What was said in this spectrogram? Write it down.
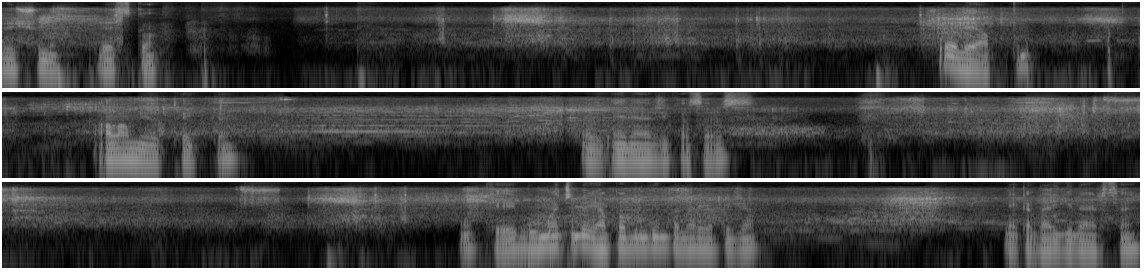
ve şunu. Let's go. Şöyle yaptım. Alamıyor tekte. Enerji kasarız. Okey. Bu maçı da yapabildiğim kadar yapacağım. Ne kadar giderse.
